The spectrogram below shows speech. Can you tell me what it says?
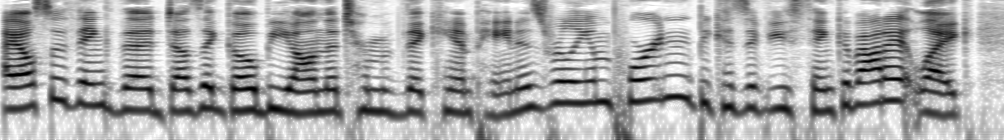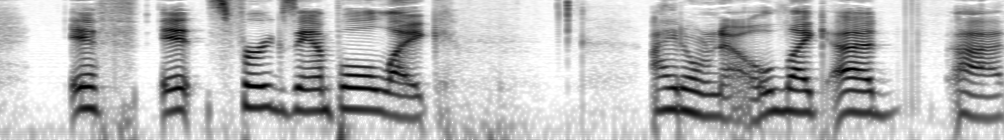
I also think the does it go beyond the term of the campaign is really important because if you think about it, like if it's, for example, like, I don't know, like a, uh,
